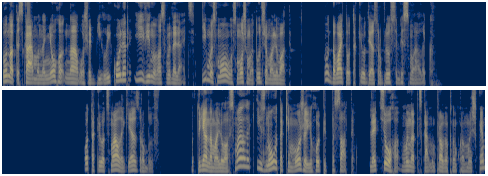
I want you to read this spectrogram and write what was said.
то натискаємо на нього на вже білий колір, і він у нас видаляється. І ми зможемо тут же малювати. Ну, давайте отакий от я зроблю собі смайлик. От такий от смайлик я зробив. Тобто я намалював смайлик і знову таки можу його підписати. Для цього ми натискаємо правою кнопкою мишки,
